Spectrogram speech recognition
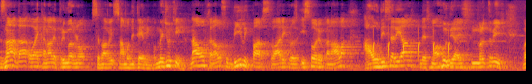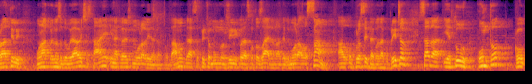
zna da ovaj kanal je primarno se bavi samo detailingom. Međutim, na ovom kanalu su bili par stvari kroz istoriju kanala, Audi serijal, gdje smo Audija iz mrtvih vratili onako jedno zadovoljavajuće stanje i na kraju smo morali da ga prodamo. Ja se pričam u množini kada smo to zajedno radili, moralo sam, ali oprostite ako tako pričam. Sada je tu Punto, kog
